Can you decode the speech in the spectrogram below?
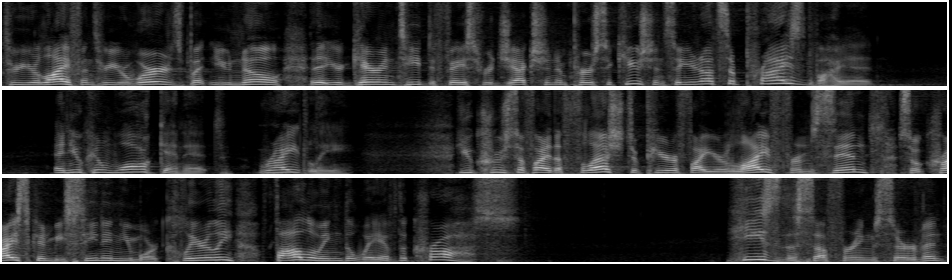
through your life and through your words, but you know that you're guaranteed to face rejection and persecution, so you're not surprised by it. And you can walk in it rightly. You crucify the flesh to purify your life from sin so Christ can be seen in you more clearly, following the way of the cross. He's the suffering servant,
